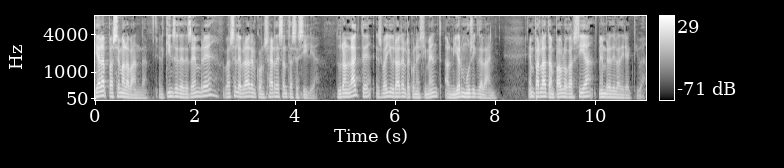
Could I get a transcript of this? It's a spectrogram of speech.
I ara passem a la banda. El 15 de desembre va celebrar el concert de Santa Cecília. Durant l'acte es va lliurar el reconeixement al millor músic de l'any. Hem parlat amb Pablo García, membre de la directiva.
